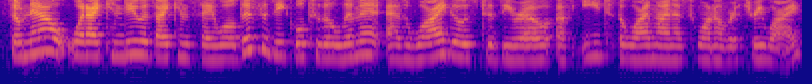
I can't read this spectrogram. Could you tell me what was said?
So now what I can do is I can say, well, this is equal to the limit as y goes to 0 of e to the y minus 1 over 3y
